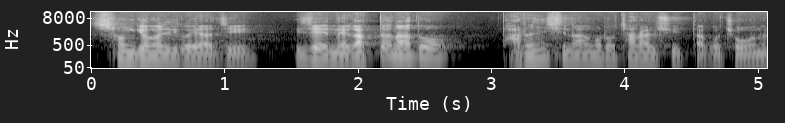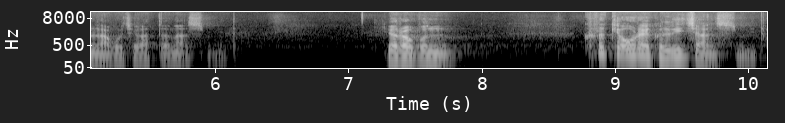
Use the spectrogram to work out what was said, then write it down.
성경을 읽어야지 이제 내가 떠나도 바른 신앙으로 자랄 수 있다고 조언을 하고 제가 떠났습니다. 여러분, 그렇게 오래 걸리지 않습니다.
